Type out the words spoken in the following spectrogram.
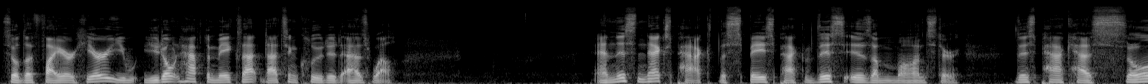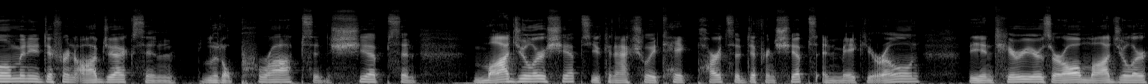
So the fire here, you, you don't have to make that. That's included as well. And this next pack, the space pack, this is a monster. This pack has so many different objects and little props and ships and modular ships. You can actually take parts of different ships and make your own. The interiors are all modular.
